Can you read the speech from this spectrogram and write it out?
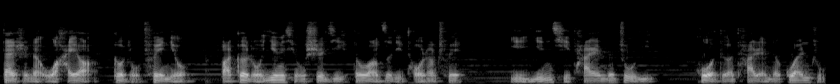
但是呢，我还要各种吹牛，把各种英雄事迹都往自己头上吹，以引起他人的注意，获得他人的关注。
